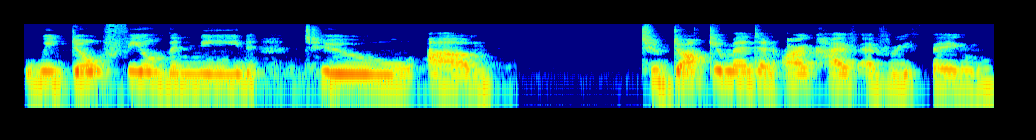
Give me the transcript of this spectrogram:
we don't feel the need to um to document and archive everything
